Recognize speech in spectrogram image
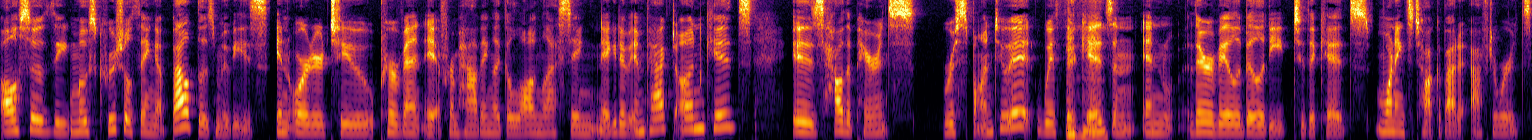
Also, the most crucial thing about those movies, in order to prevent it from having like a long lasting negative impact on kids, is how the parents respond to it with their Mhm. kids and and their availability to the kids wanting to talk about it afterwards.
